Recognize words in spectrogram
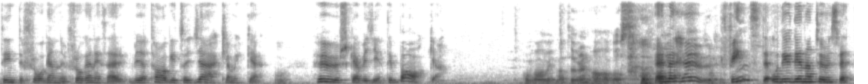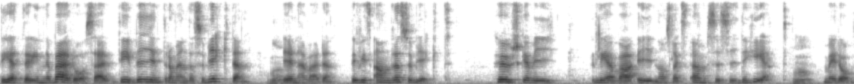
det är inte frågan nu. Frågan är så här, vi har tagit så jäkla mycket. Mm. Hur ska vi ge tillbaka? Och vad vill naturen ha av oss? Eller hur? Finns det? Och det är ju det naturens rättigheter innebär då. Så här, det, vi är inte de enda subjekten i Nej. den här världen. Det finns andra subjekt. Hur ska vi leva i någon slags ömsesidighet Mm. med dem?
